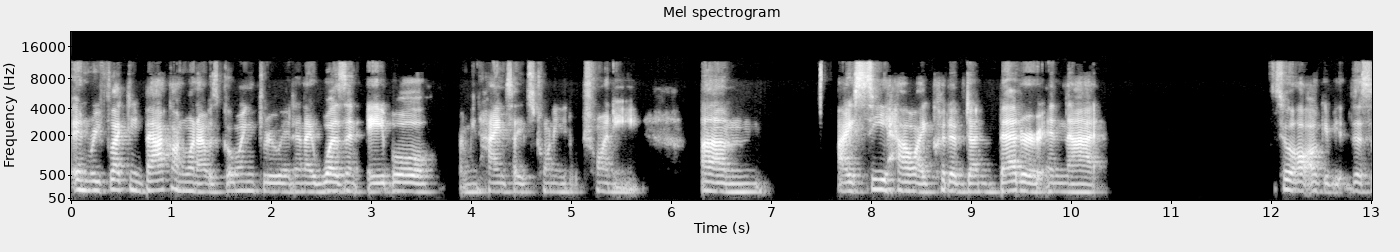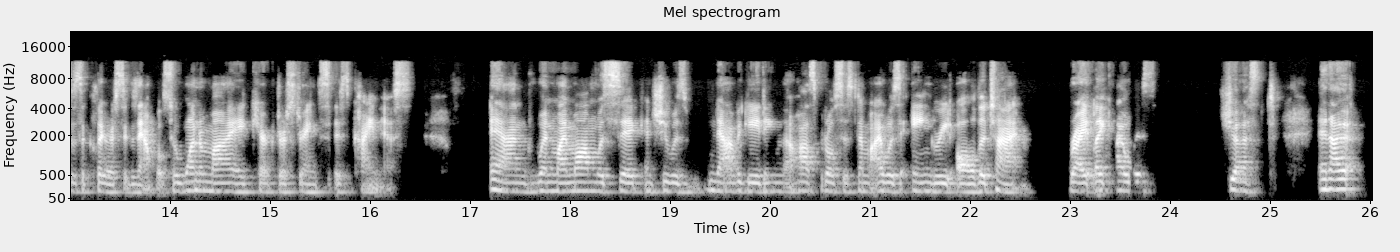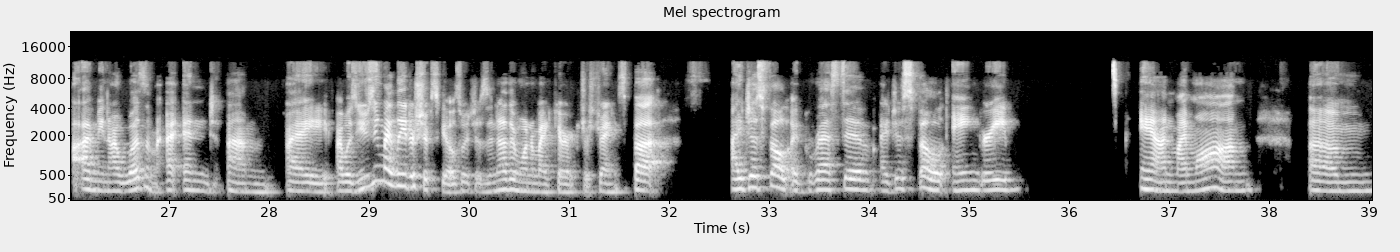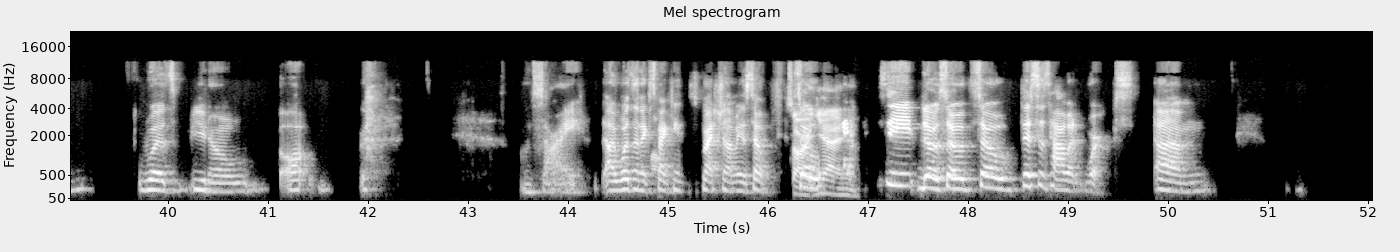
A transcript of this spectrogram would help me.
and reflecting back on when I was going through it and I wasn't able, I mean, hindsight's 20 to 20. Um, I see how I could have done better in that. So I'll, I'll give you this is the clearest example. So one of my character strengths is kindness. And when my mom was sick and she was navigating the hospital system, I was angry all the time, right? Like I was just and i i mean i wasn't and um i i was using my leadership skills which is another one of my character strengths but i just felt aggressive i just felt angry and my mom um was you know all, I'm sorry. I wasn't expecting this question. I mean, so sorry. So, yeah, yeah. See, no. So, so this is how it works. Um,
